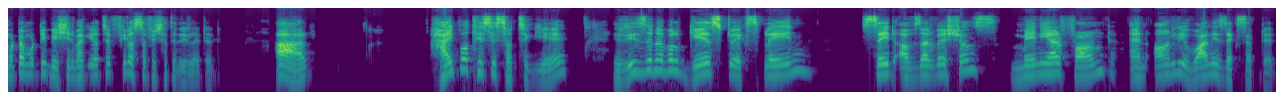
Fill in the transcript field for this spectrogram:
মোটামুটি বেশিরভাগই হচ্ছে ফিলোসফির সাথে রিলেটেড। আর হাইপোথিসিস হচ্ছে গিয়ে reasonable guess to explain said observations, many are formed and only one is accepted.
